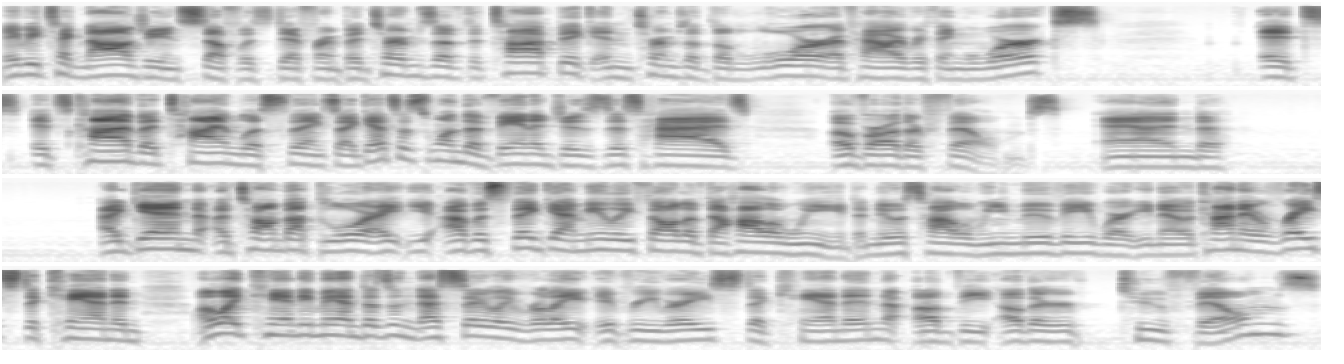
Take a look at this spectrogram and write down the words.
Maybe technology and stuff was different, but in terms of the topic, in terms of the lore of how everything works, it's it's kind of a timeless thing. So I guess it's one of the advantages this has over other films. And again, uh, talking about the lore, I, I, was thinking, I immediately thought of the Halloween, the newest Halloween movie, where, you know, it kind of erased the canon. Unlike Candyman, doesn't necessarily relate, it erased the canon of the other two films.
